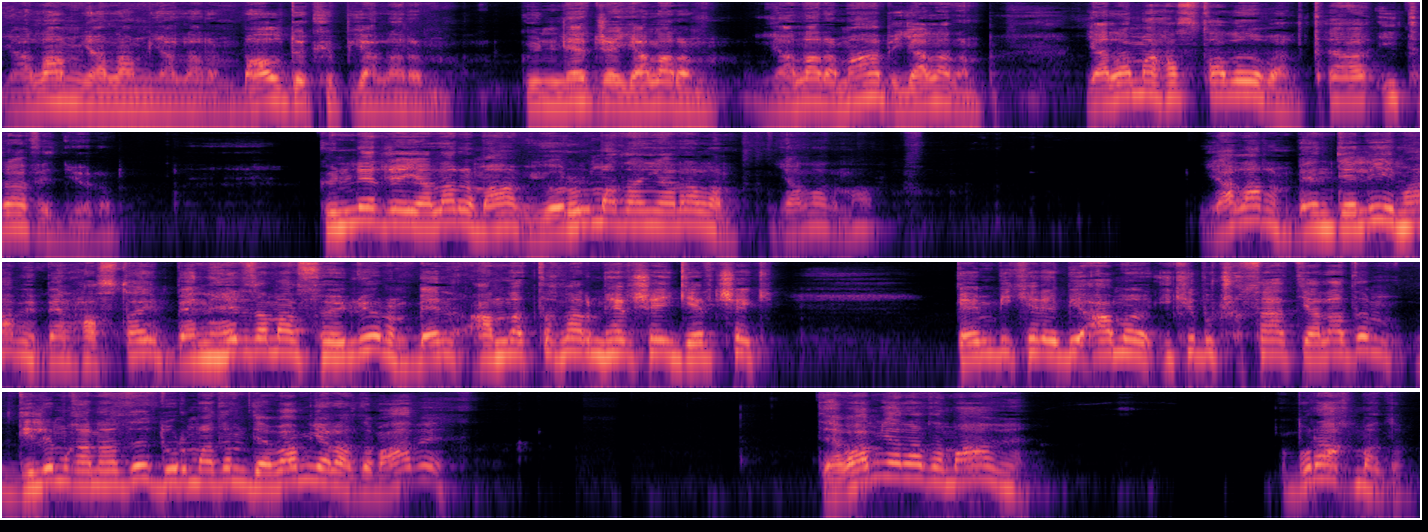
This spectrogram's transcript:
Yalam yalam yalarım. Bal döküp yalarım. Günlerce yalarım. Yalarım abi yalarım. Yalama hastalığı var. Ta- itiraf ediyorum. Günlerce yalarım abi. Yorulmadan yalarım. Yalarım abi. Yalarım. Ben deliyim abi. Ben hastayım. Ben her zaman söylüyorum. Ben anlattıklarım her şey gerçek. Ben bir kere bir amı iki buçuk saat yaladım. Dilim kanadı durmadım. Devam yaladım abi. Devam yaladım abi. Bırakmadım.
